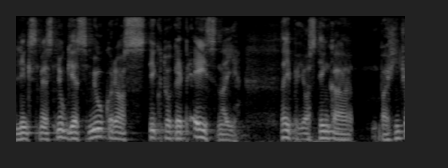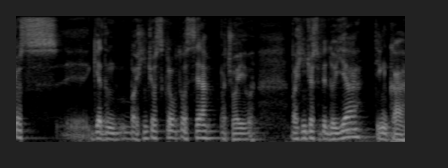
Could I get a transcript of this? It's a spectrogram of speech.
linksmesnių giesmių, kurios tiktų kaip eisinai. Taip, jos tinka bažnyčios, gėdant bažnyčios kliautuose, pačioj bažnyčios viduje, tinka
